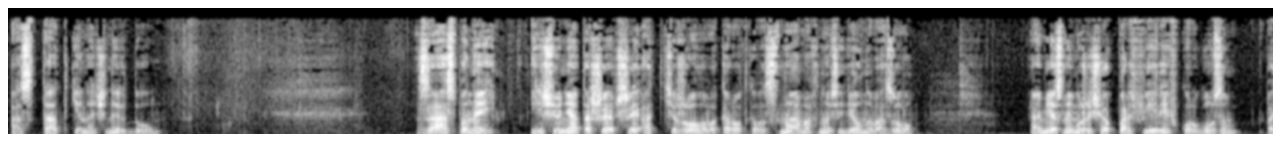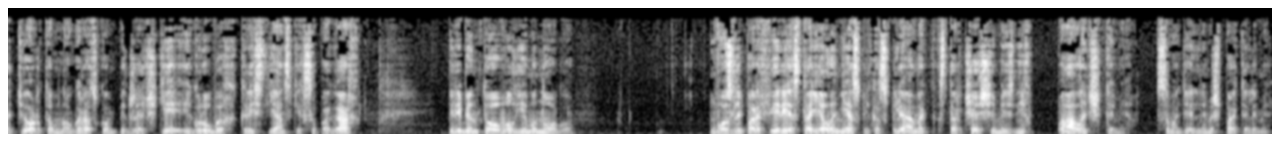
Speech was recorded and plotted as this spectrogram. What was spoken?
остатки ночных дум. Заспанный, еще не отошедший от тяжелого короткого сна, Махно сидел на вазу, а местный мужичок Порфирий в кургузом, потертом, но городском пиджачке и грубых крестьянских сапогах перебинтовывал ему ногу. Возле Порфирия стояло несколько склянок с торчащими из них палочками, самодельными шпателями.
